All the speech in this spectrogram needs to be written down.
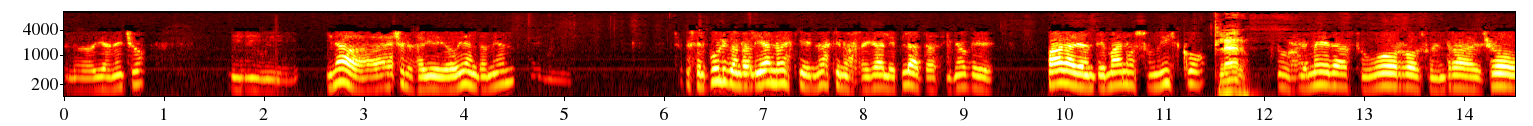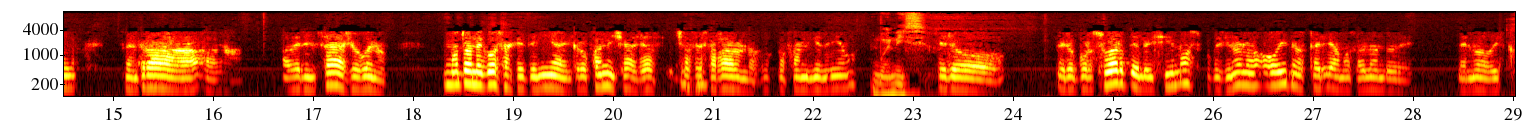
lo habían hecho. Y, y nada, a ellos les había ido bien también. Yo que sé, el público en realidad no es que no es que nos regale plata, sino que paga de antemano su disco, claro. su remera, su gorro, su entrada de show, su entrada a, a ver ensayos, bueno, un montón de cosas que tenía el crowdfunding ya ya, ya se cerraron los crowdfunding que teníamos. Buenísimo. Pero pero por suerte lo hicimos, porque si no, no hoy no estaríamos hablando de, del nuevo disco.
